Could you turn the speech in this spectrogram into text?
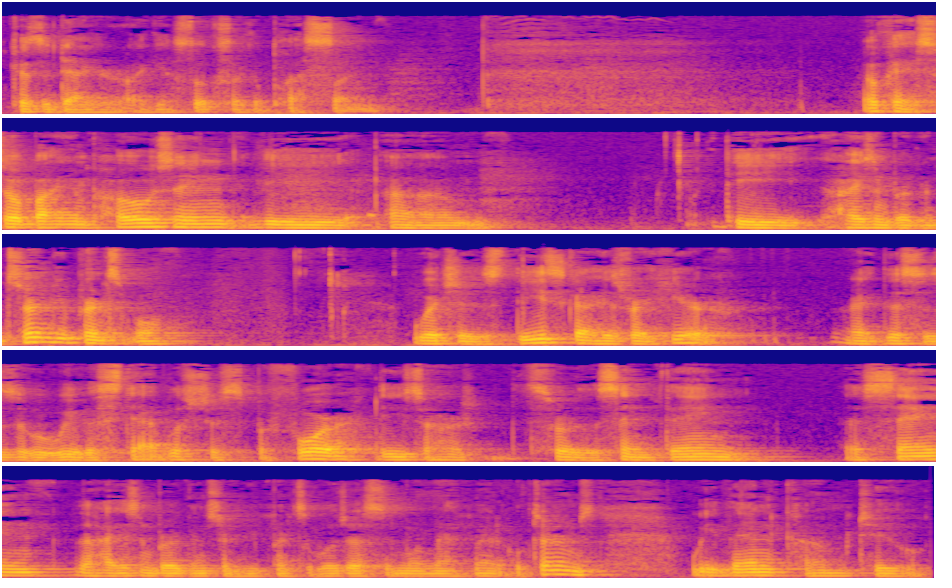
because the dagger, I guess, looks like a plus sign. Okay, so by imposing the um, the Heisenberg uncertainty principle, which is these guys right here, right? This is what we've established just before. These are sort of the same thing as saying the Heisenberg uncertainty principle just in more mathematical terms, we then come to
